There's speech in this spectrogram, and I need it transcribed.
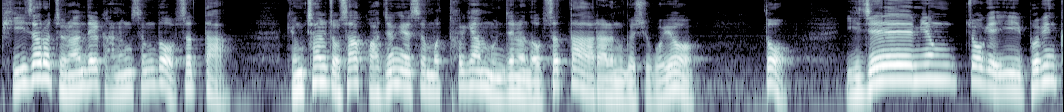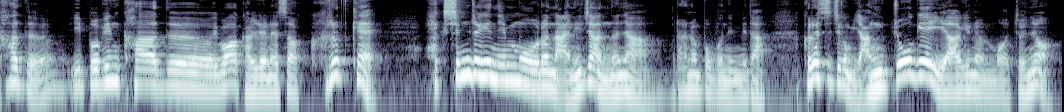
피의자로 전환될 가능성도 없었다. 경찰 조사 과정에서 뭐 특이한 문제는 없었다라는 것이고요. 또 이재명 쪽의 이 법인 카드, 이 법인 카드와 관련해서 그렇게 핵심적인 인물은 아니지 않느냐라는 부분입니다. 그래서 지금 양쪽의 이야기는 뭐 전혀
